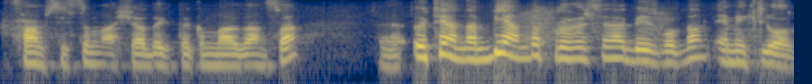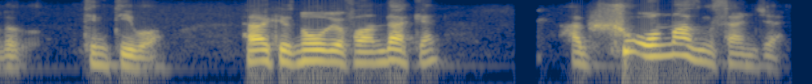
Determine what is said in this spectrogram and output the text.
Farm System'ın aşağıdaki takımlardansa. E, öte yandan bir anda profesyonel beyzboldan emekli oldu Tim Tebow. Herkes ne oluyor falan derken abi şu olmaz mı sence?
